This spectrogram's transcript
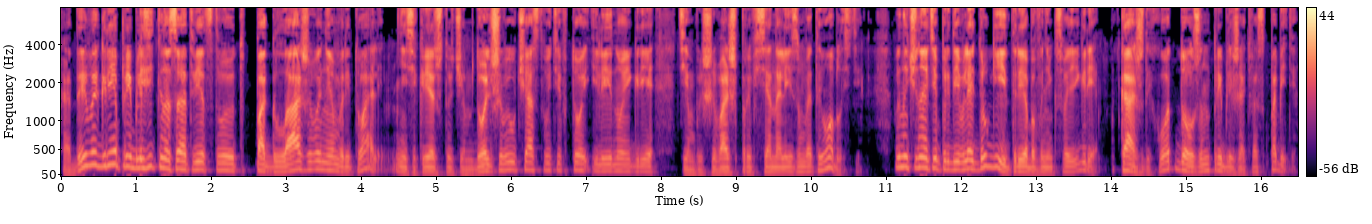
Ходы в игре приблизительно соответствуют поглаживаниям в ритуале. Не секрет, что чем дольше вы участвуете в той или иной игре, тем выше ваш профессионализм в этой области. Вы начинаете предъявлять другие требования к своей игре. Каждый ход должен приближать вас к победе.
